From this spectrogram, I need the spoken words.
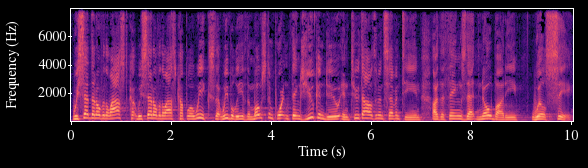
We said that over the last we said over the last couple of weeks that we believe the most important things you can do in 2017 are the things that nobody will see.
